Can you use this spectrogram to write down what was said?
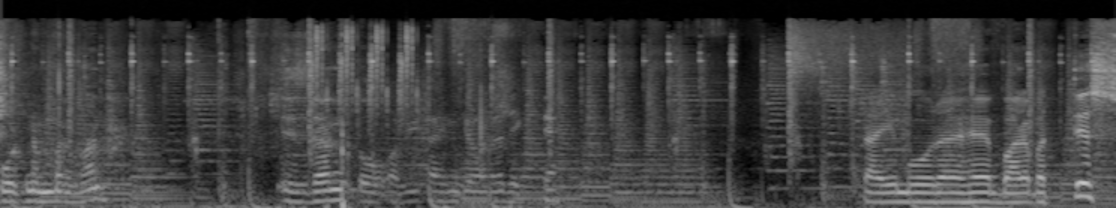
Coat number one is done तो अभी टाइम क्या हो रहा है देखते हैं। टाइम हो रहा है बारह बत्तीस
